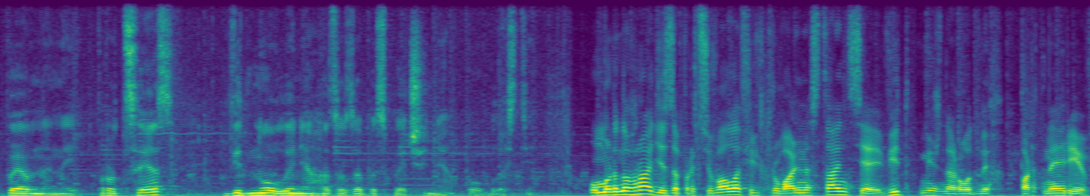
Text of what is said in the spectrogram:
впевнений процес відновлення газозабезпечення області. У Мирнограді запрацювала фільтрувальна станція від міжнародних партнерів.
